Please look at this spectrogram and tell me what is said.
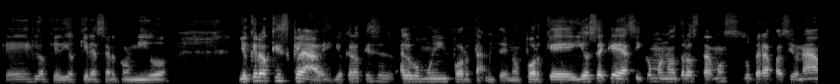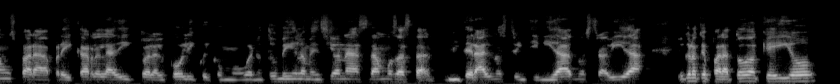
¿Qué es lo que Dios quiere hacer conmigo? Yo creo que es clave, yo creo que es algo muy importante, ¿no? Porque yo sé que así como nosotros estamos súper apasionados para predicarle al adicto, al alcohólico, y como, bueno, tú bien lo mencionas, damos hasta literal nuestra intimidad, nuestra vida, yo creo que para todo aquello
